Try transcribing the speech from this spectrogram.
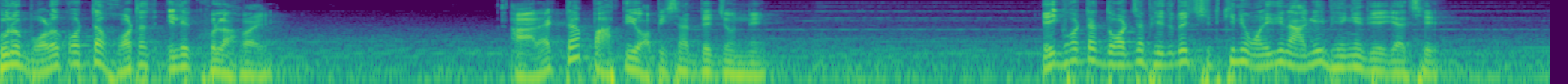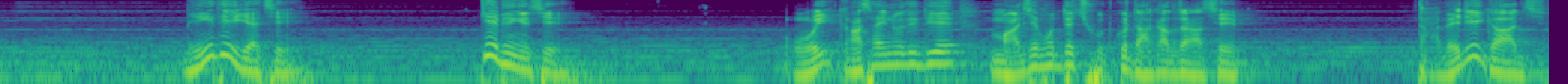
কোনো বড় কর্তা হঠাৎ এলে খোলা হয়। আর একটা পাতি অফিসারদের জন্যে। এই ঘরটার দরজা ভেতরে ছিটকিনি অনেকদিন আগেই ভেঙে দিয়ে গেছে। ভেঙে দিয়ে গেছে? কে ভেঙেছে? ওই কাঁসাই নদী দিয়ে মাঝে মধ্যে ছুটকো ডাকাতরা আসে। তাদেরই কাজ।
